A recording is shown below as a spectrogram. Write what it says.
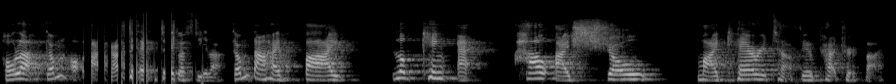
好啦，咁我嗱假设系呢个字啦，咁但系 by looking at how I show my character feel petrified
